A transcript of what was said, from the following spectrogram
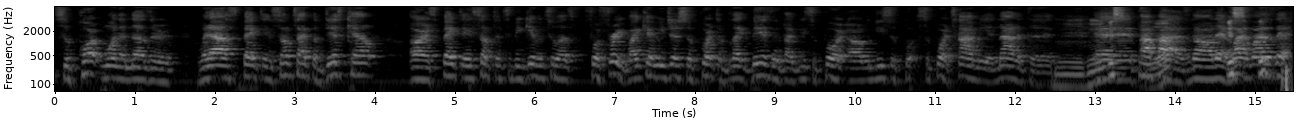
support one another without expecting some type of discount or expecting something to be given to us for free? Why can't we just support the black business like we support or we support support Tommy and Nautica and, mm-hmm. and, It's- and Popeyes and all that? Why, It's- why is that?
